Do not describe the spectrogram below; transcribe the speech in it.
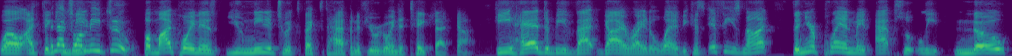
Well, I think and that's need, on me too. But my point is, you needed to expect it to happen if you were going to take that guy. He had to be that guy right away because if he's not, then your plan made absolutely no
